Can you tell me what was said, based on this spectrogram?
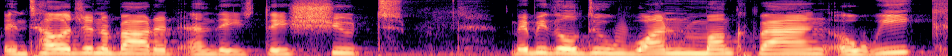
intelligent about it and they they shoot maybe they'll do one mukbang a week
